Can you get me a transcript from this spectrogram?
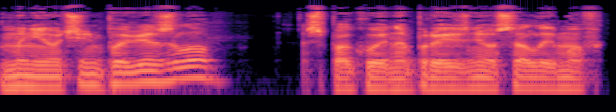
«Мне очень повезло», — спокойно произнес Алымов.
